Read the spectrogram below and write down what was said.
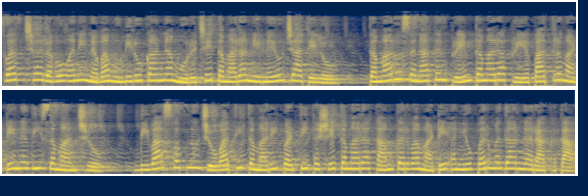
સ્વચ્છ રહો અને નવા મૂડીરોકાણના મોરચે તમારા નિર્ણયો જાતે લો. તમારો સનાતન પ્રેમ તમારા પ્રિયપાત્ર માટે નદી સમાન છો. દિવા સ્વપ્નો જોવાથી તમારી પડતી થશે તમારા કામ કરવા માટે અન્યો પર મદાર ન રાખતા.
